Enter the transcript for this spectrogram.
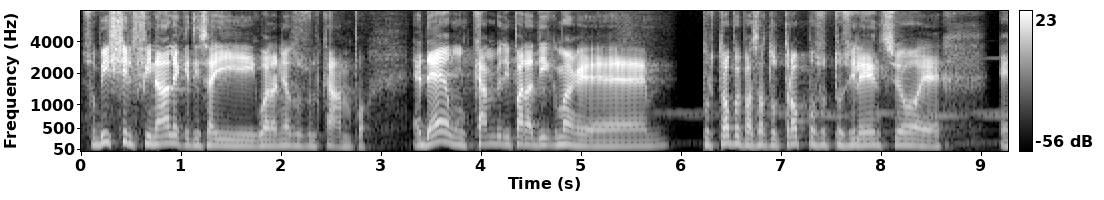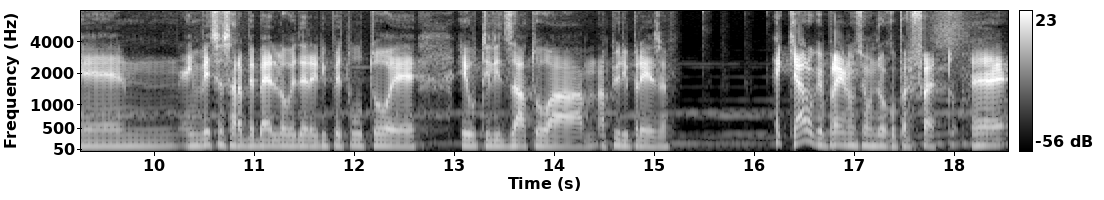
subisci il finale che ti sei guadagnato sul campo. Ed è un cambio di paradigma che purtroppo è passato troppo sotto silenzio e, e, e invece sarebbe bello vedere ripetuto e, e utilizzato a, a più riprese. È chiaro che Prey non sia un gioco perfetto, è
